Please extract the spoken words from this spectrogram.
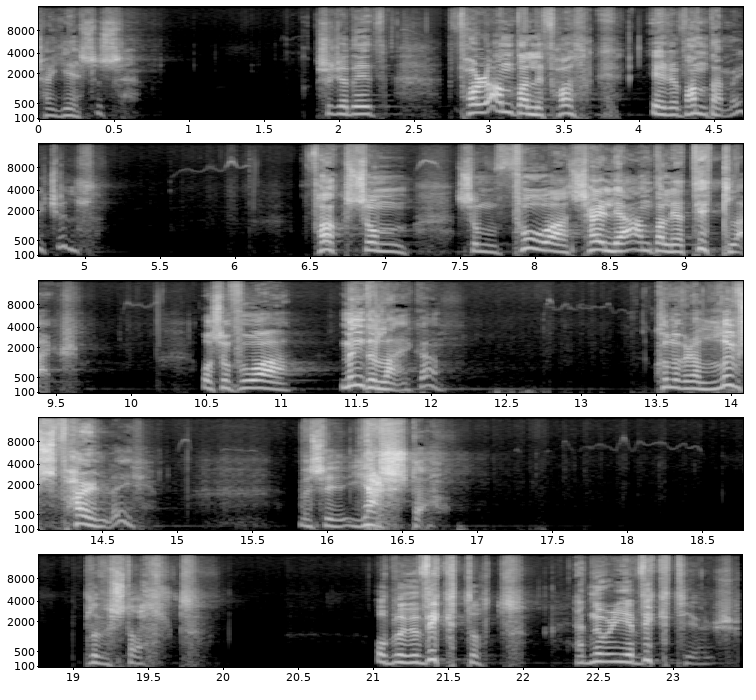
Tja Jesus. Så gjør det for andre folk er det vanda til. Folk som, som får særlige andre titlar og som får myndeleika kunne være livsfarlig hvis hjertet ble stolt og ble viktigt at nå er jeg viktigere.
